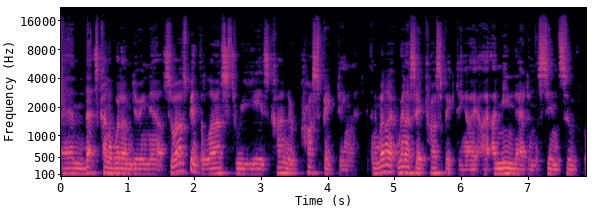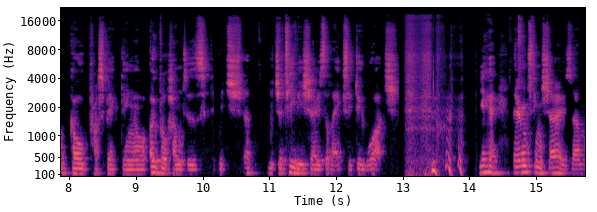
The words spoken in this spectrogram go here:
and that's kind of what I'm doing now. So I've spent the last three years kind of prospecting, and when I when I say prospecting, I, I mean that in the sense of, of gold prospecting or opal hunters, which uh, which are TV shows that I actually do watch. yeah, they're interesting shows. Um,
